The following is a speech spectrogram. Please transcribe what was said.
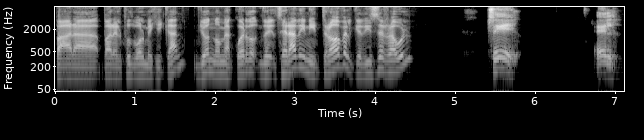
para, para el fútbol mexicano. Yo no me acuerdo. ¿Será Dimitrov el que dice Raúl? Sí, él.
